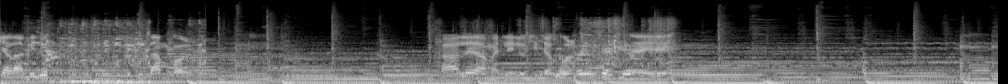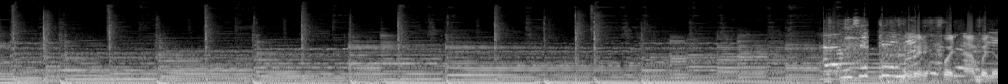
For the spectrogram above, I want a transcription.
કેળા, બીજું? જામફળ. હા, લે, આમાં જ લઈ લો સીતાફળ. Bueno, bueno, ah, bueno.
